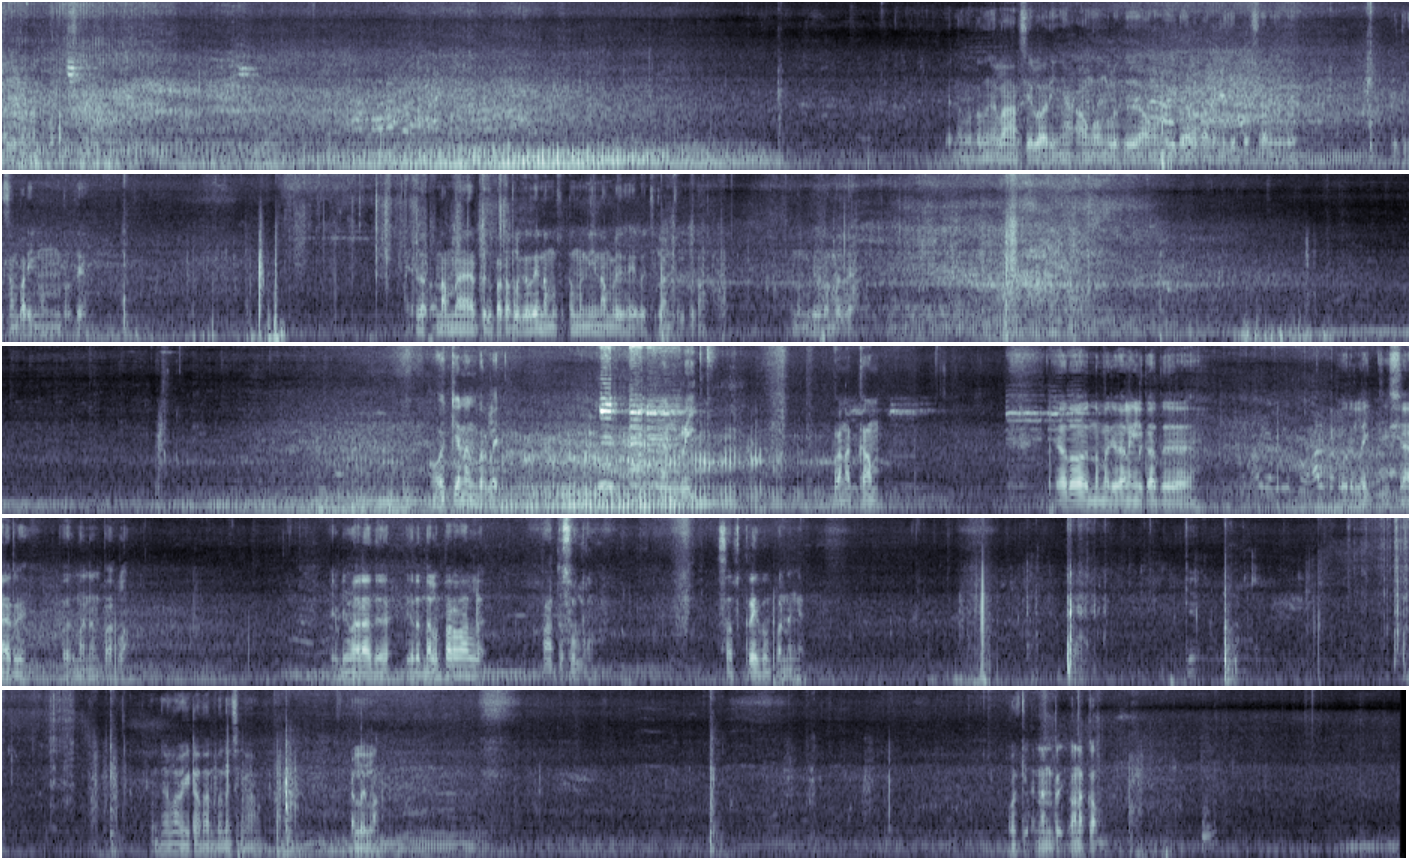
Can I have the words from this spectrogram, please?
கல்யாணம் கல்லுலாம் என்ன பண்ணுறதுங்க எல்லாம் அரசியல்வாதிங்க. அவங்கவுங்களுக்கு அவங்கவுங்க வீட்டு வேலை பார்க்குறதுக்கு பெருசாக இருக்குது. வீட்டுக்கு சம்பாதிக்கணுன்றது ஏதோ நம்ம இடத்துக்கு பக்கத்தில் இருக்கிறதே நம்ம சுத்தம் பண்ணி நம்மளே செய்ய வச்சுக்கலாம்னு சொல்லிட்டு தான் அந்த முடிவு வந்தது. ஓகே நண்பர்களே. நன்றி. வணக்கம். ஏதோ இந்த மாதிரி வேலைங்களுக்காவது ஒரு லைக்கு ஷேரு வருமா என்னன்னு பார்க்கலாம். எப்படியும் வராது. இருந்தாலும் பரவாயில்ல. பார்த்து சொல்கிறோம் சப்ஸ்கிரைபும் பண்ணுங்கள் ஓகே கொஞ்சம் எல்லாம் வெயிட்டாக தான் இருந்துன்னு வச்சுக்கலாம். கல்லெல்லாம் ஓகே நன்றி. வணக்கம்.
